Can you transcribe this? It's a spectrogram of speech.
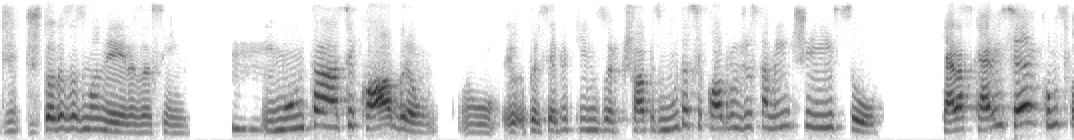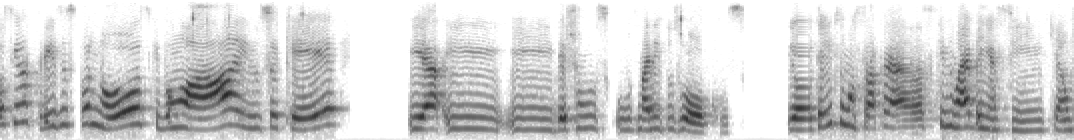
de, de todas as maneiras assim uhum. e muitas se cobram eu percebo que nos workshops muitas se cobram justamente isso que elas querem ser como se fossem atrizes pornôs que vão lá e não sei o quê e, e, e deixam os, os, maridos loucos. E eu tenho que mostrar para elas que não é bem assim, que é um,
